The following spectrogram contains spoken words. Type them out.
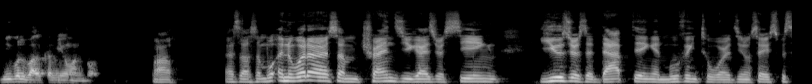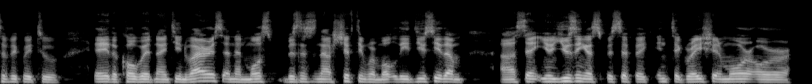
we will welcome you on board. Wow. That's awesome. And what are some trends you guys are seeing users adapting and moving towards, you know, say specifically to a the COVID nineteen virus, and then most businesses now shifting remotely. Do you see them uh, saying you're using a specific integration more or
